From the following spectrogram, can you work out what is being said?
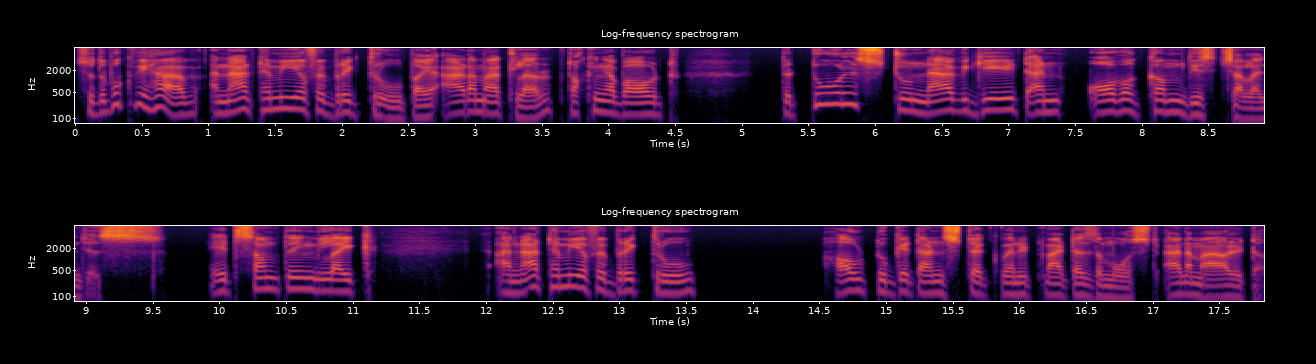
So, the book we have, Anatomy of a Breakthrough by Adam Alter, talking about the tools to navigate and overcome these challenges. It's something like Anatomy of a Breakthrough How to Get Unstuck When It Matters the Most. Adam Alter.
